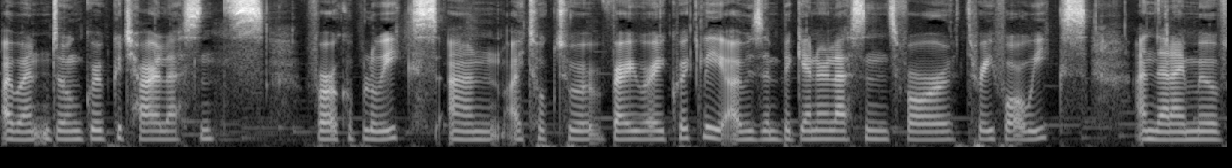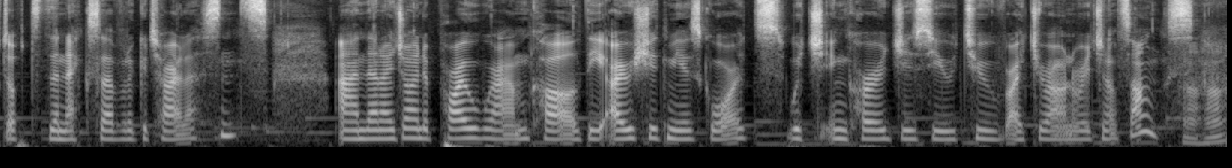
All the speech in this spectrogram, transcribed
I went and done group guitar lessons for a couple of weeks, and I took to it very, very quickly. I was in beginner lessons for three, four weeks, and then I moved up to the next level of guitar lessons. And then I joined a program called the Irish Youth Music Awards, which encourages you to write your own original songs. Uh-huh.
